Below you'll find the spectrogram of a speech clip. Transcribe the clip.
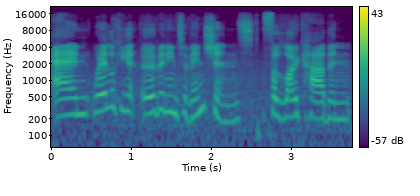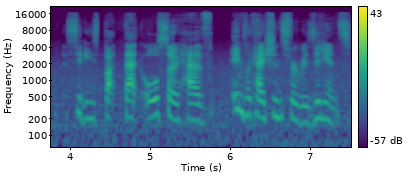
and we're looking at urban interventions for low carbon cities, but that also have implications for resilience.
